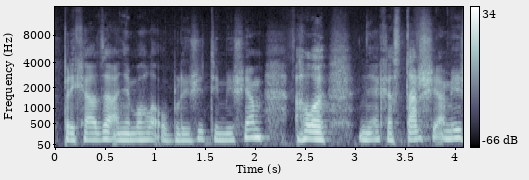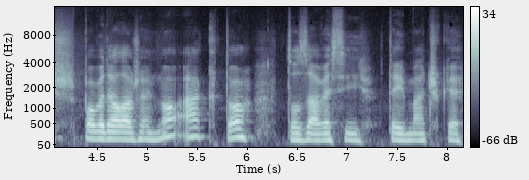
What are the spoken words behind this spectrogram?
prichádza a nemohla ublížiť tým myšiam, ale nejaká staršia myš povedala, že no ak to, to zavesí tej mačke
